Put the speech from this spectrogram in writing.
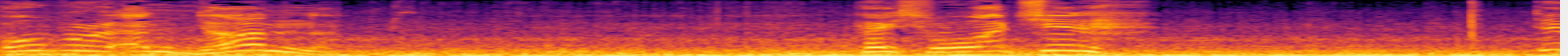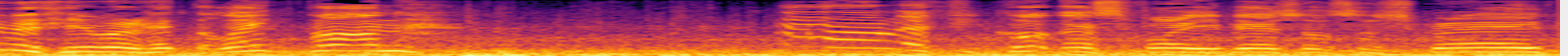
over and done. Thanks for watching. Do me a favour and hit the like button. And if you've got this far, you better subscribe.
